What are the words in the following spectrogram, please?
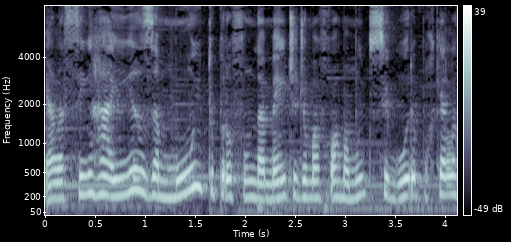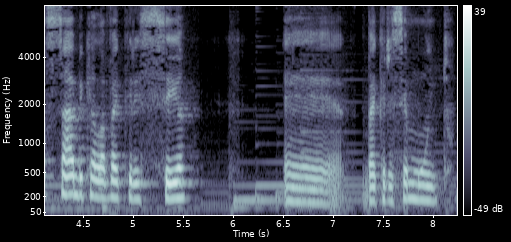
Ela se enraiza muito profundamente, de uma forma muito segura, porque ela sabe que ela vai crescer, é, vai crescer muito.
